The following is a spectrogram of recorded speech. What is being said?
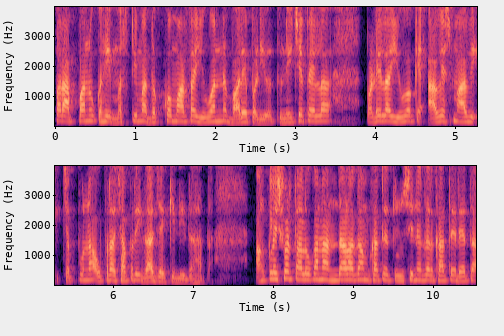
પર આપવાનું કહી મસ્તીમાં ધક્કો મારતા યુવાનને ભારે પડ્યું હતું. નીચે પહેલા પડેલા યુવકે આવેશમાં આવી ચપ્પુના ઉપરા છાપરી ઘા ઝેકી દીધા હતા. અંકલેશ્વર તાલુકાના અંદાળા ગામ ખાતે તુલસીનગર ખાતે રહેતા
